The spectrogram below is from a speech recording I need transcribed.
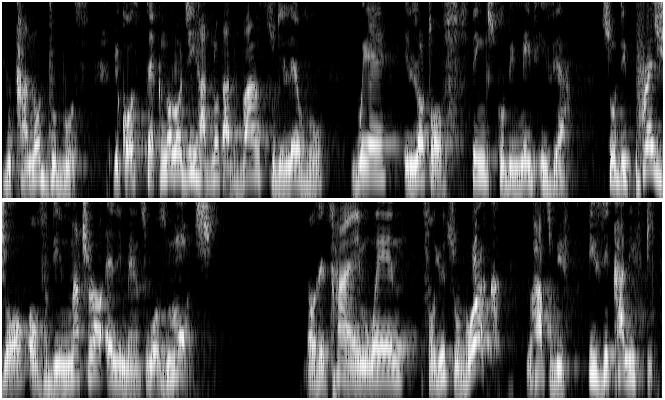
You cannot do both because technology had not advanced to the level where a lot of things could be made easier. So the pressure of the natural elements was much. There was a time when for you to work, you have to be physically fit,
